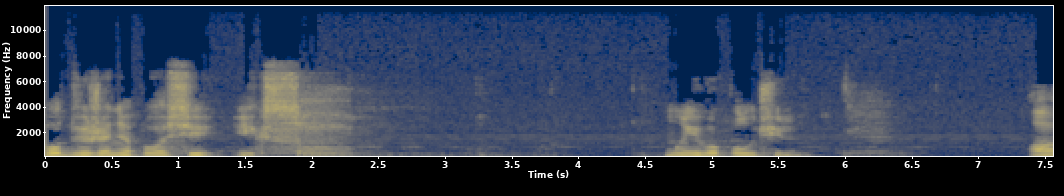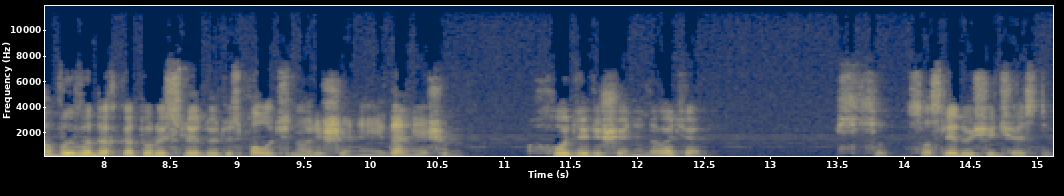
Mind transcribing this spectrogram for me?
Вот движение по оси X. Мы его получили. О выводах, которые следуют из полученного решения и дальнейшем ходе решения, давайте со следующей части.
